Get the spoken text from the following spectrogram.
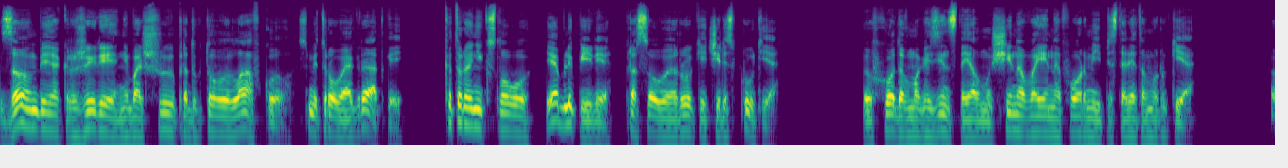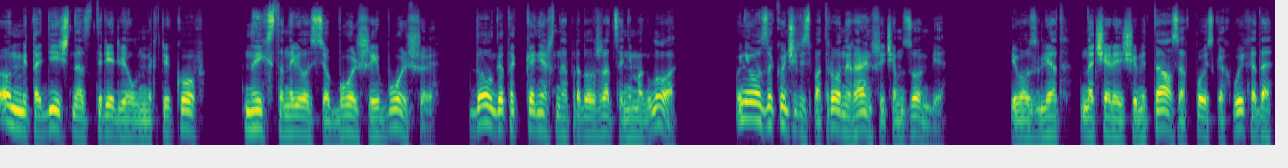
Зомби окружили небольшую продуктовую лавку с метровой оградкой, которую они, к слову, и облепили, просовывая руки через прутья. У входа в магазин стоял мужчина в военной форме и пистолетом в руке. Он методично отстреливал мертвяков, но их становилось все больше и больше. Долго так, конечно, продолжаться не могло. У него закончились патроны раньше, чем зомби. Его взгляд вначале еще метался в поисках выхода,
